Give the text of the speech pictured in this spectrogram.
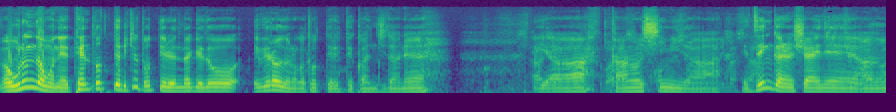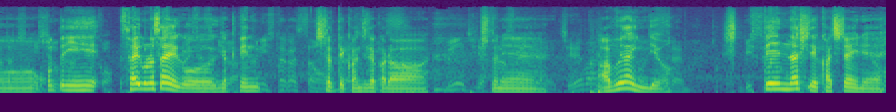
まあ、オルンガもね、点取ってるっちゃ取ってるんだけど、エベラウドのが取ってるって感じだね。いやー、楽しみだ。前回の試合ね、あのー、本当に最後の最後逆転したって感じだから、ちょっとね、危ないんだよ。失点なしで勝ちたいね。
